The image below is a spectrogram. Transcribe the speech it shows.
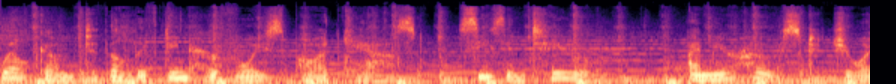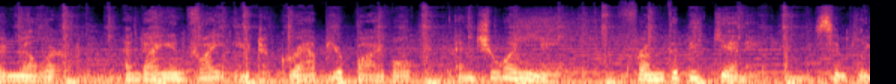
Welcome to the Lifting Her Voice podcast, season two. I'm your host, Joy Miller, and I invite you to grab your Bible and join me from the beginning, simply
